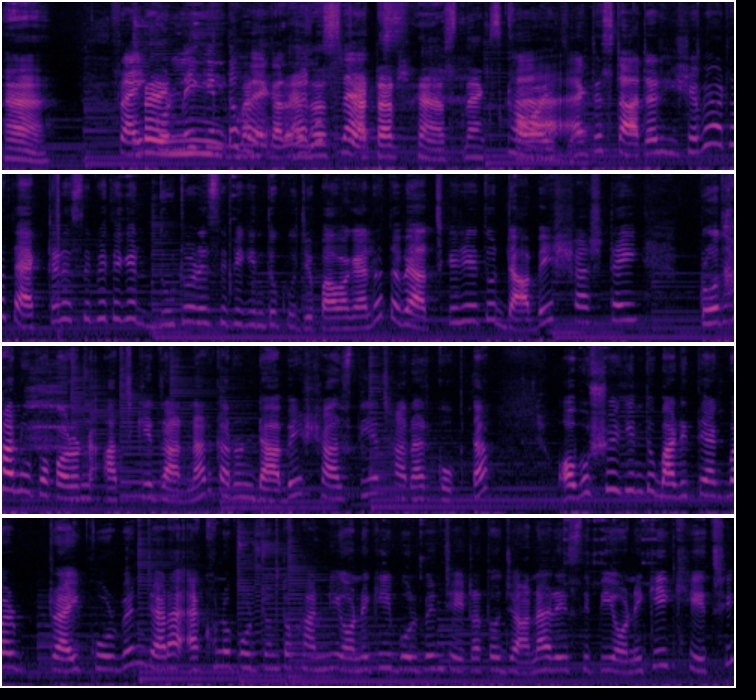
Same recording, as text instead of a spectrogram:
হ্যাঁ। ফ্রাই করলেই কিন্তু মানে হয়ে গেল। starter, হ্যাঁ স্ন্যাক্স খাওয়াই যায়। একটা স্টার্টার হিসেবে অর্থাৎ একটা রেসিপি থেকে দুটো রেসিপি কিন্তু খুঁজে পাওয়া গেল। তবে আজকে যেহেতু ডাবের শ্বাসটাই প্রধান উপকরণ আজকে রান্নার কারণ ডাবের শ্বাস দিয়ে ছাড়ার কোপ্তা অবশ্যই কিন্তু বাড়িতে একবার ট্রাই করবেন। যারা এখনও পর্যন্ত খাননি অনেকেই বলবেন যে এটা তো জানা রেসিপি অনেকেই খেয়েছি।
